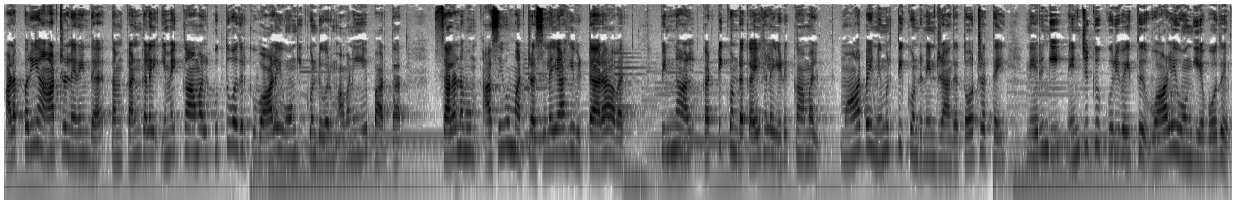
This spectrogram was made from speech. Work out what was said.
அளப்பரிய ஆற்றல் நிறைந்த தம் கண்களை இமைக்காமல் குத்துவதற்கு வாளை ஓங்கிக் கொண்டு வரும் அவனையே பார்த்தார். சலனமும் அசைவும் அற்ற சிலையாகி விட்டாரா அவர்? பின்னால் கட்டிக்கொண்ட கைகளை எடுக்காமல் மார்பை நிமிர்த்தி கொண்டு நின்ற அந்த தோற்றத்தை நெருங்கி நெஞ்சுக்கு குறிவைத்து வாளை ஓங்கிய போது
